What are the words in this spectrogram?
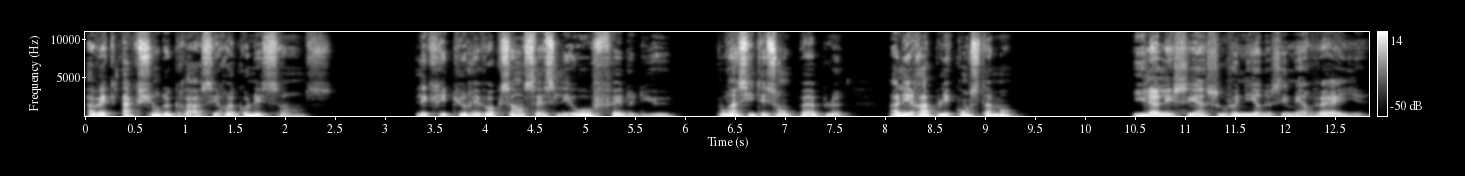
avec action de grâce et reconnaissance. L'Écriture évoque sans cesse les hauts faits de Dieu, pour inciter son peuple à les rappeler constamment. Il a laissé un souvenir de ses merveilles.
